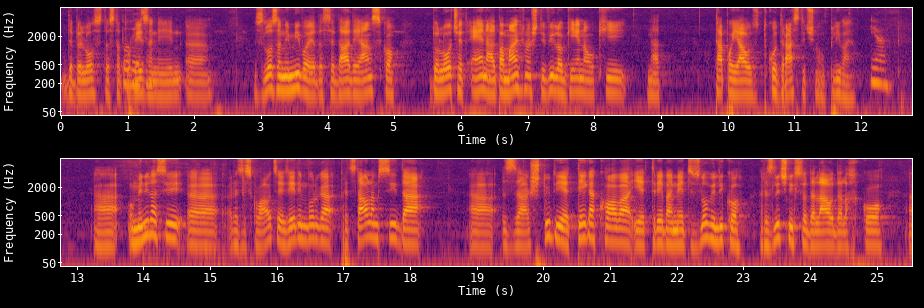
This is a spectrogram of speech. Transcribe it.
debelost, da sta Povezan. povezani. In, uh, zelo zanimivo je, da se da dejansko določiti eno ali pa majhno število genov, ki na ta pojav tako drastično vplivajo. Ja. Uh, omenila si uh, raziskovalce iz Edinburga. Predstavljam si, da uh, za študije tega kova je treba imeti zelo veliko različnih sodelov, da lahko uh,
